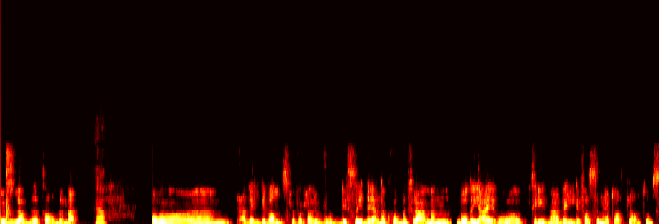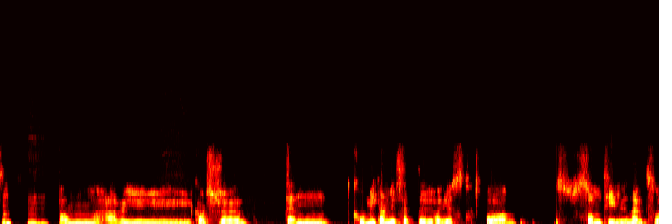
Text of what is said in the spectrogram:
jeg lagde dette albumet. Ja. Og eh, Det er veldig vanskelig å forklare hvor disse ideene kommer fra. Men både jeg og Trine er veldig fascinert av Atle Antonsen. Mm. Han er vel kanskje den komikeren vi setter høyest. Og som tidligere nevnt, så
